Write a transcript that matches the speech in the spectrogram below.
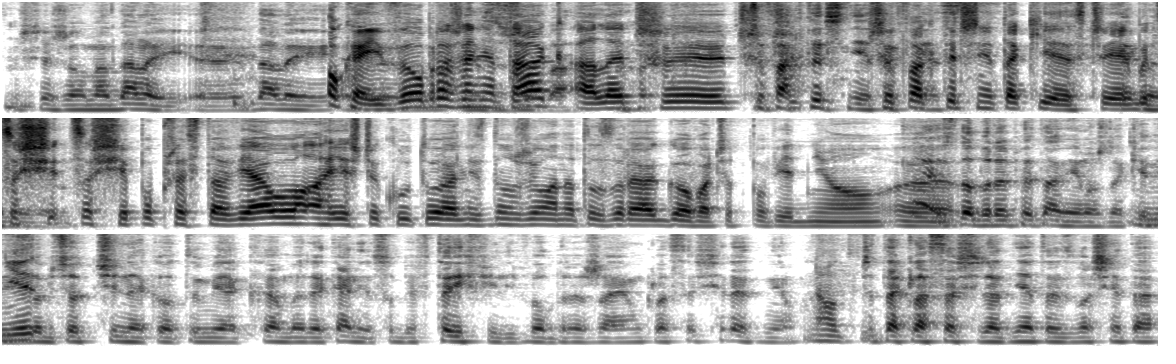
myślę, że ona dalej e, dalej Okej, e, wyobrażenia jest żywa. tak, ale czy, Czy faktycznie czy tak faktycznie tak jest? Czy jakby coś coś się poprzestawiało, a jeszcze kultura nie zdążyła na to zareagować odpowiednio? To e, jest dobre pytanie, można kiedyś nie- zrobić odcinek o tym, jak Amerykanie sobie w tej chwili wyobrażają klasę średnią. No, Czy ta klasa średnia to jest właśnie ta e,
